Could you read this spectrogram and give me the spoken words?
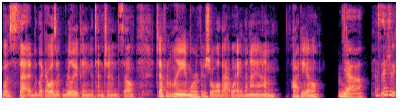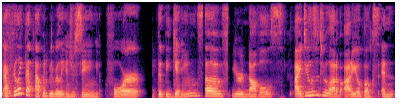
was said. Like I wasn't really paying attention. So definitely more visual that way than I am audio. Yeah, that's interesting. I feel like that app would be really interesting for the beginnings of your novels. I do listen to a lot of audiobooks and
